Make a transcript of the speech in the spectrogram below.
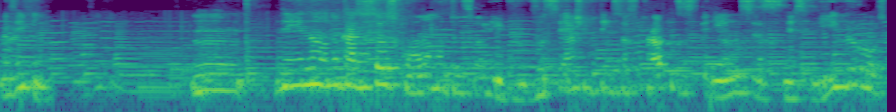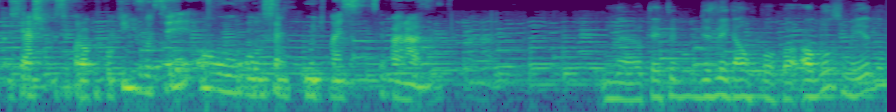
Mas enfim. Hum, e no, no caso dos seus contos, do seu livro, você acha que tem suas próprias experiências nesse livro? Você acha que você coloca um pouquinho de você ou, ou você é muito mais separado? Não, eu tento desligar um pouco. Alguns medos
